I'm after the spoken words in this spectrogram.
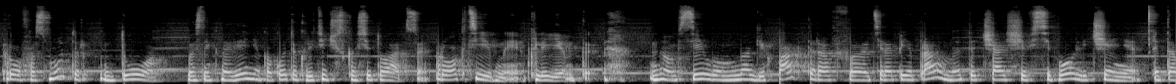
профосмотр до возникновения какой-то критической ситуации. Проактивные клиенты. Но в силу многих факторов э, терапия правом — это чаще всего лечение. Это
